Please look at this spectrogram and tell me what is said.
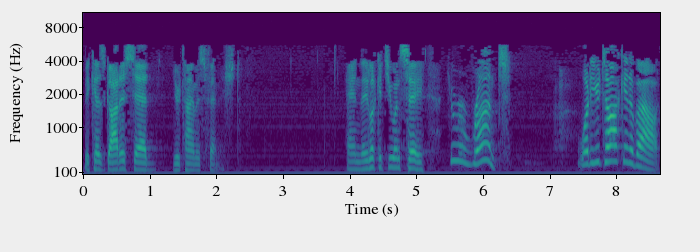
Because God has said, Your time is finished. And they look at you and say, You're a runt. What are you talking about?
